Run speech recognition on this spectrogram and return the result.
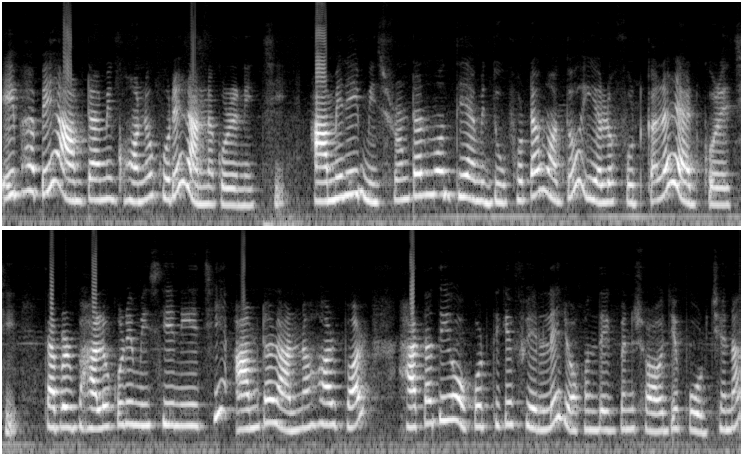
এইভাবে আমটা আমি ঘন করে রান্না করে নিচ্ছি। আমের এই মিশ্রণটার মধ্যে আমি দু ফোঁটা মতো ইয়েলো ফুড কালার অ্যাড করেছি। তারপর ভালো করে মিশিয়ে নিয়েছি। আমটা রান্না হওয়ার পর হাতা দিয়ে ওপর থেকে ফেললে যখন দেখবেন সহজে পড়ছে না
